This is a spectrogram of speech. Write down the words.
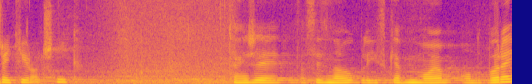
tretí ročník. Takže to si znovu blízka v mojom odbore.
